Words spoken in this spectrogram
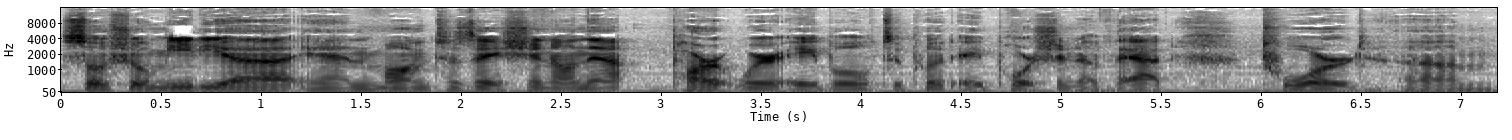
social media and monetization on that part. We're able to put a portion of that toward. Um,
